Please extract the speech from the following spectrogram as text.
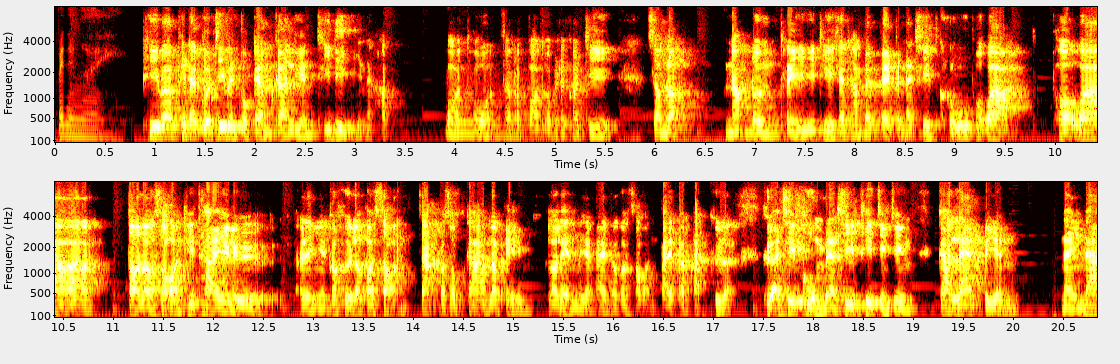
เป็นยังไง พี่ว่า pedagogy เป็นโปรแกรมการเรียนที่ดีนะครับปอโทสำหรับปอโท pedagogy สำหรับนักดนตรีที่จะทำไปเป็นอาชีพครู เพราะว่าเพราะว่าตอนเราสอนที่ไทยหรืออะไรเงี้ยก็คือเราก็สอนจากประสบการณ์เราเอง เราเล่นมาอย่างไรเราก็สอนไปแบบนั้นคือคืออาชีพครูเป็นอาชีพที่จริง ๆ การแลกเปลี่ยนในหน้า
